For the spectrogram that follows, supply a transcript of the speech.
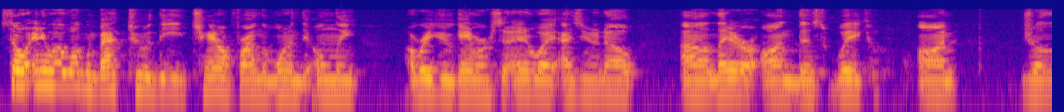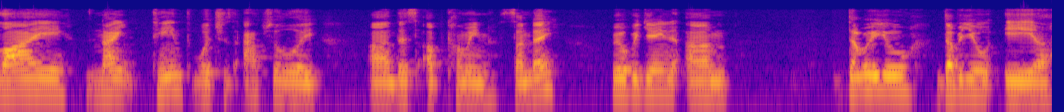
So anyway, welcome back to the channel for I'm the one and the only review gamer. So anyway, as you know, uh, later on this week, on July 19th, which is absolutely uh, this upcoming Sunday, we will be getting um, WWE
